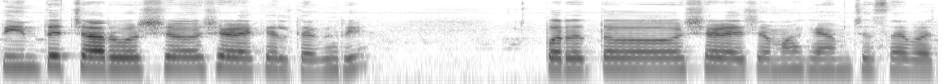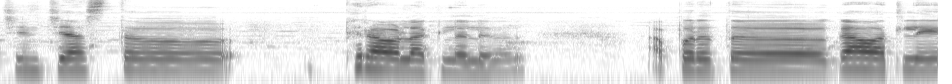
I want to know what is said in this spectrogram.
तीन ते चार वर्ष शेळ्या केल्या त्या घरी. परत शेळ्याच्या मागे आमच्या साहेबाची जास्त फिरावं लागलेलं. परत गावातले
